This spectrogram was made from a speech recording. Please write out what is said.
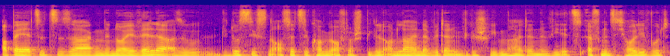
ob er jetzt sozusagen eine neue Welle, also die lustigsten Aufsätze kommen ja oft auf Spiegel Online, da wird dann irgendwie geschrieben halt dann irgendwie, jetzt öffnet sich Hollywood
